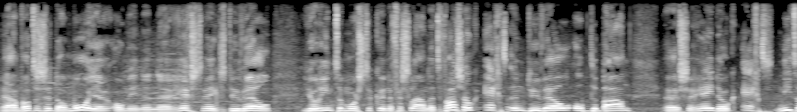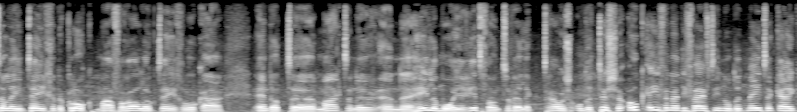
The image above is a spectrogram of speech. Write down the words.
Ja, wat is het dan mooier om in een rechtstreeks duel Jorien Termors te kunnen verslaan. Het was ook echt een duel op de baan. Uh, ze reden ook echt niet alleen tegen de klok, maar vooral ook tegen elkaar. En dat uh, maakte er een hele mooie rit van. Terwijl ik trouwens ondertussen ook even naar die 1500 meter kijk.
